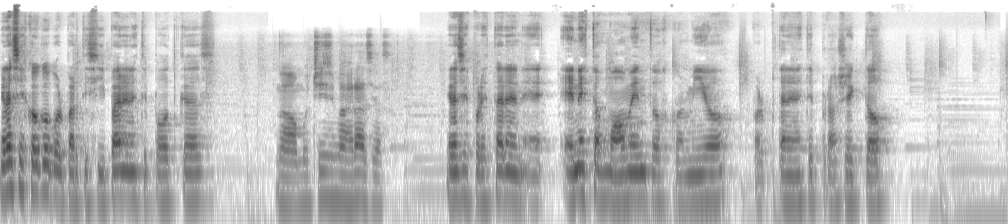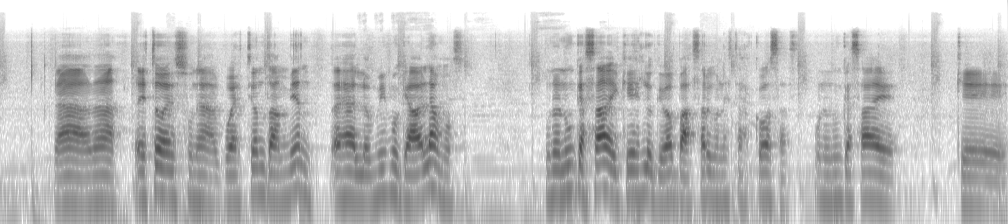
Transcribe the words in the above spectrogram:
Gracias Coco por participar en este podcast. No, muchísimas gracias. Gracias por estar en, en estos momentos conmigo, por estar en este proyecto Nada, nada. Esto es una cuestión también. Es lo mismo que hablamos. Uno nunca sabe qué es lo que va a pasar con estas cosas. Uno nunca sabe qué,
